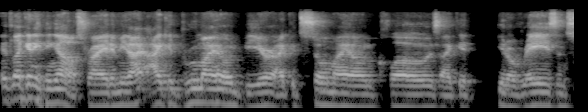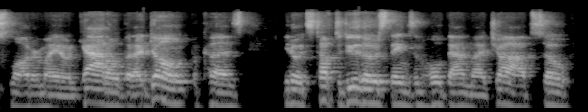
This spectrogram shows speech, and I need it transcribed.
it's like anything else, right? I mean, I, I could brew my own beer. I could sew my own clothes. I could, you know, raise and slaughter my own cattle, but I don't because, you know, it's tough to do those things and hold down my job. So,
